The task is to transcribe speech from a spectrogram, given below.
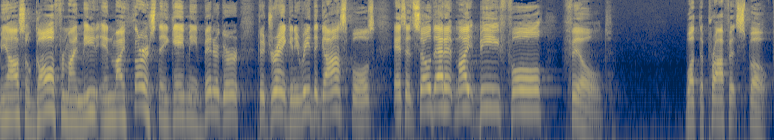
me also gall for my meat. In my thirst, they gave me vinegar to drink. And you read the Gospels, it said, so that it might be fulfilled what the prophet spoke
